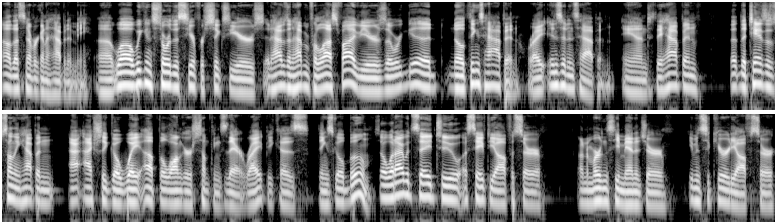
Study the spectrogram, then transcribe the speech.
oh, that's never going to happen to me. Uh, well, we can store this here for six years. It hasn't happened for the last five years, so we're good. No, things happen, right? Incidents happen and they happen. The, the chances of something happen actually go way up the longer something's there, right? Because things go boom. So, what I would say to a safety officer, an emergency manager, even security officer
